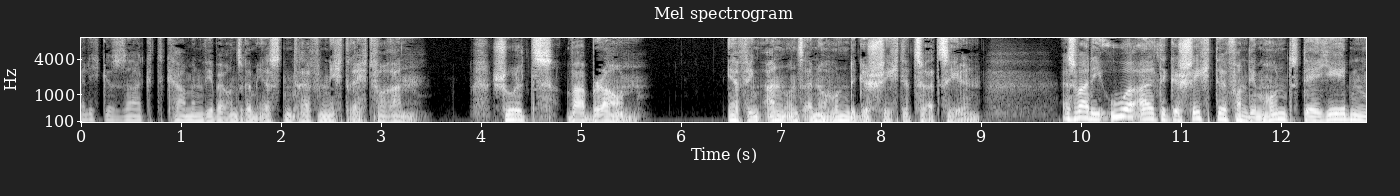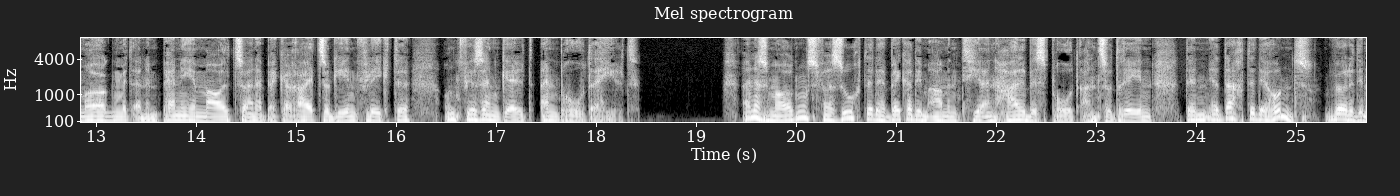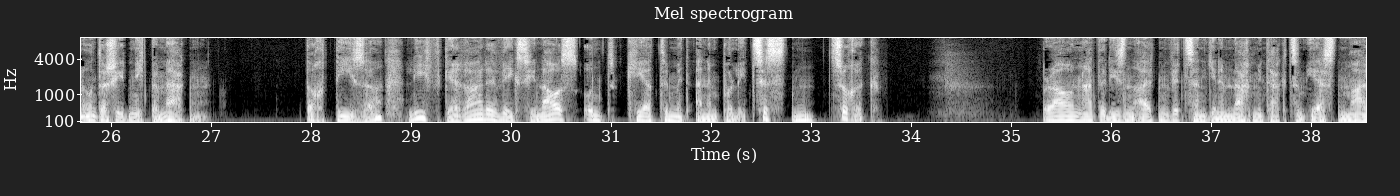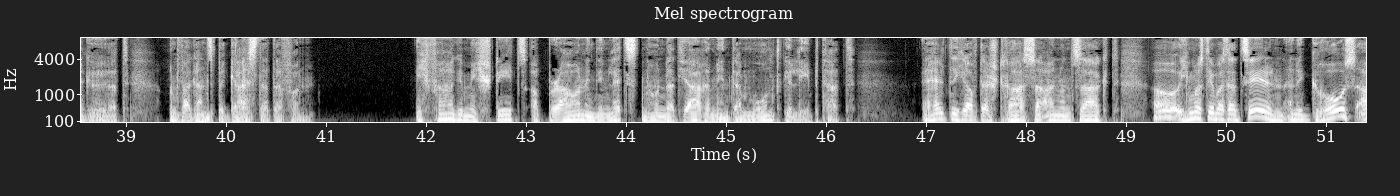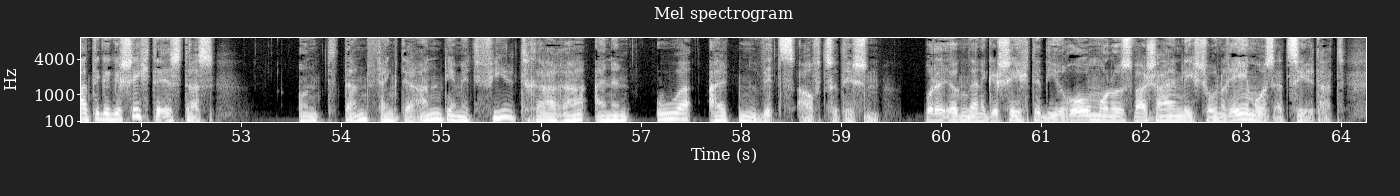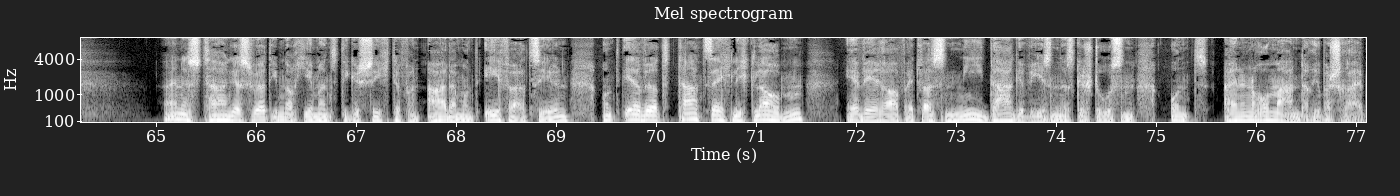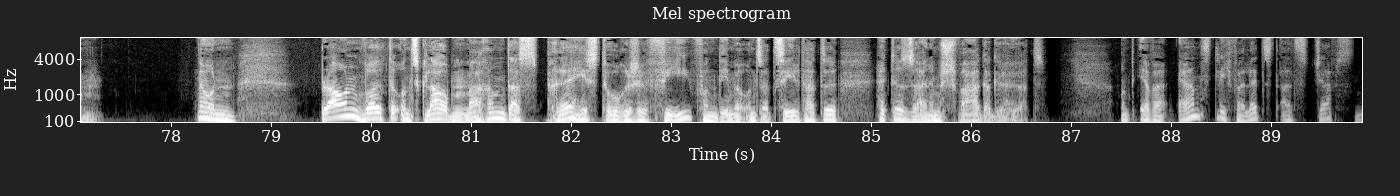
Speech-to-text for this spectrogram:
Ehrlich gesagt kamen wir bei unserem ersten Treffen nicht recht voran. Schuld war Brown. Er fing an, uns eine Hundegeschichte zu erzählen. Es war die uralte Geschichte von dem Hund, der jeden Morgen mit einem Penny im Maul zu einer Bäckerei zu gehen pflegte und für sein Geld ein Brot erhielt. Eines Morgens versuchte der Bäcker dem armen Tier ein halbes Brot anzudrehen, denn er dachte, der Hund würde den Unterschied nicht bemerken. Doch dieser lief geradewegs hinaus und kehrte mit einem Polizisten zurück. Brown hatte diesen alten Witz an jenem Nachmittag zum ersten Mal gehört und war ganz begeistert davon. Ich frage mich stets, ob Brown in den letzten hundert Jahren hinterm Mond gelebt hat. Er hält dich auf der Straße an und sagt, Oh, ich muss dir was erzählen, eine großartige Geschichte ist das. Und dann fängt er an, dir mit viel Trara einen uralten Witz aufzutischen. Oder irgendeine Geschichte, die Romulus wahrscheinlich schon Remus erzählt hat. Eines Tages wird ihm noch jemand die Geschichte von Adam und Eva erzählen, und er wird tatsächlich glauben, er wäre auf etwas nie Dagewesenes gestoßen und einen Roman darüber schreiben. Nun, Brown wollte uns glauben machen, das prähistorische Vieh, von dem er uns erzählt hatte, hätte seinem Schwager gehört. Und er war ernstlich verletzt, als Jeffson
